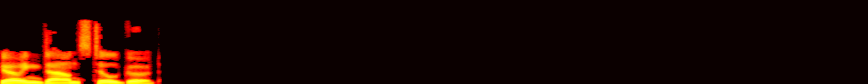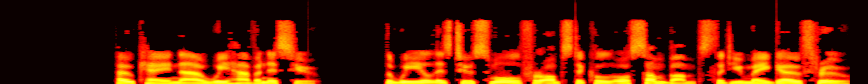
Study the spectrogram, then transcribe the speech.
Going down still good. Okay now we have an issue. The wheel is too small for obstacle or some bumps that you may go through.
